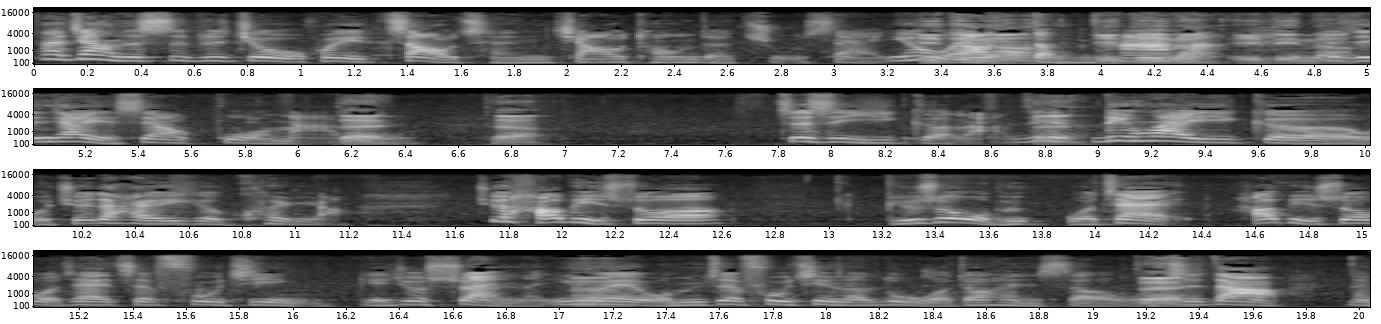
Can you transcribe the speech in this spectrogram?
那这样子是不是就会造成交通的阻塞？因为我要等他嘛，一定的，人家也是要过马路。对，对啊，这是一个啦。另另外一个，我觉得还有一个困扰，就好比说，比如说我们我在，好比说我在这附近也就算了，因为我们这附近的路我都很熟，我知道哪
